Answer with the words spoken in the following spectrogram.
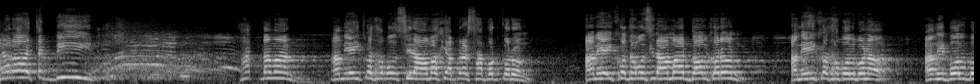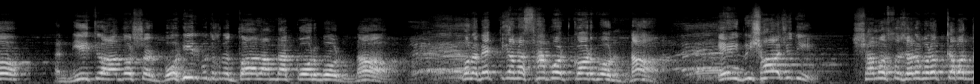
নারায় তাকবীর। হাত নামান। আমি এই কথা বলছি না, আমাকে আপনারা সাপোর্ট করুন। আমি এই কথা বলছি না, আমার দল করুন। আমি এই কথা বলব না। আমি বলব, নীতি আদর্শের বহির্ভূত কোনো দল আমরা করব না। কোনো ব্যক্তিকে আমরা সাপোর্ট করব না। এই বিষয় যদি সমস্ত জনগণ ঐক্যবদ্ধ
